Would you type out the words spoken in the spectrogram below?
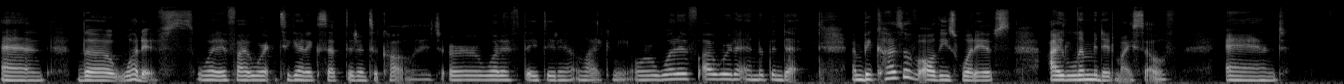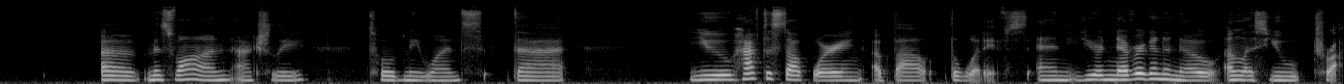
and the what ifs. What if I weren't to get accepted into college? Or what if they didn't like me? Or what if I were to end up in debt? And because of all these what ifs, I limited myself. And uh, Miss Vaughn actually told me once that you have to stop worrying about the what ifs, and you're never gonna know unless you try.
